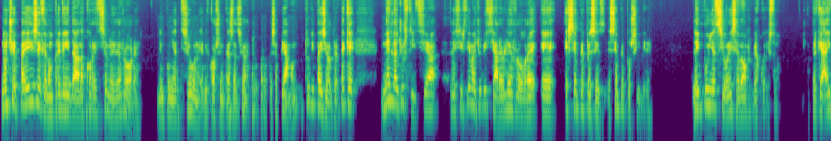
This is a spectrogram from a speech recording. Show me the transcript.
Non c'è paese che non preveda la correzione dell'errore, l'impugnazione, il ricorso in Cassazione, tutto quello che sappiamo. Tutti i paesi lo prevedono, perché nella giustizia, nel sistema giudiziario, l'errore è, è sempre, presente, è sempre possibile. Le impugnazioni servono proprio a questo perché hai,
